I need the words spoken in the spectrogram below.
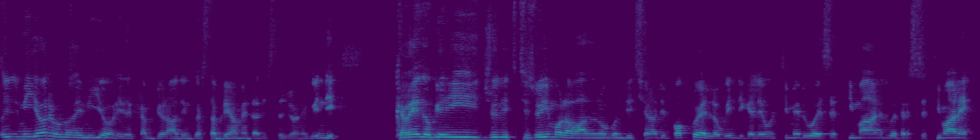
il migliore, uno dei migliori del campionato in questa prima metà di stagione. Quindi credo che i giudizi su Imola vadano condizionati un po' a quello, quindi che le ultime due settimane, due o tre settimane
